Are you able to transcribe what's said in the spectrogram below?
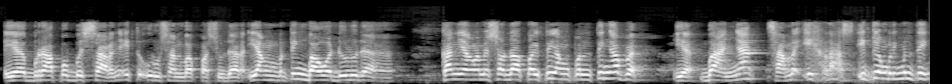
ya berapa besarnya itu urusan Bapak Saudara. Yang penting bawa dulu dah. Kan yang namanya sodako itu yang penting apa? Ya, banyak sama ikhlas. Itu yang paling penting.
